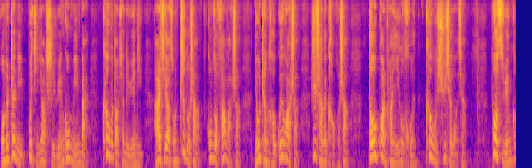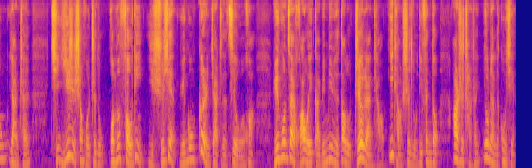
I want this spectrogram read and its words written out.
我们这里不仅要使员工明白客户导向的原理，而且要从制度上、工作方法上、流程和规划上、日常的考核上都贯穿一个魂：客户需求导向，迫使员工养成其一日生活制度。我们否定以实现员工个人价值的自由文化。员工在华为改变命运的道路只有两条：一条是努力奋斗，二是产生优良的贡献。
